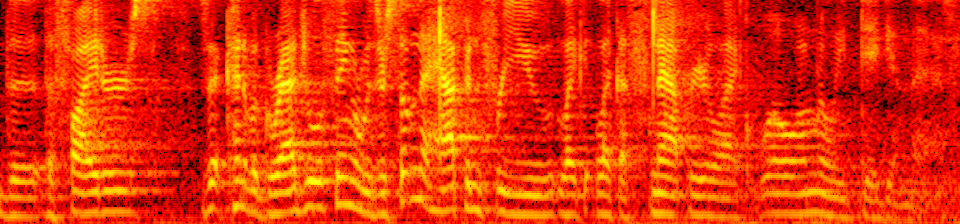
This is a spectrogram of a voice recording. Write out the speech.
the the fighters? Was that kind of a gradual thing, or was there something that happened for you, like like a snap, where you're like, "Whoa, I'm really digging this."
